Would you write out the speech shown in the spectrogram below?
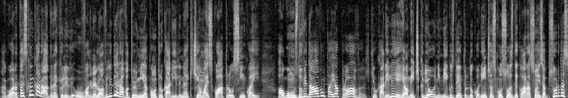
agora tá escancarado, né? Que o, o Wagner Love liderava a turminha contra o Carilli, né? Que tinha mais quatro ou cinco aí. Alguns duvidavam, tá aí a prova, que o Carilli realmente criou inimigos dentro do Corinthians com suas declarações absurdas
